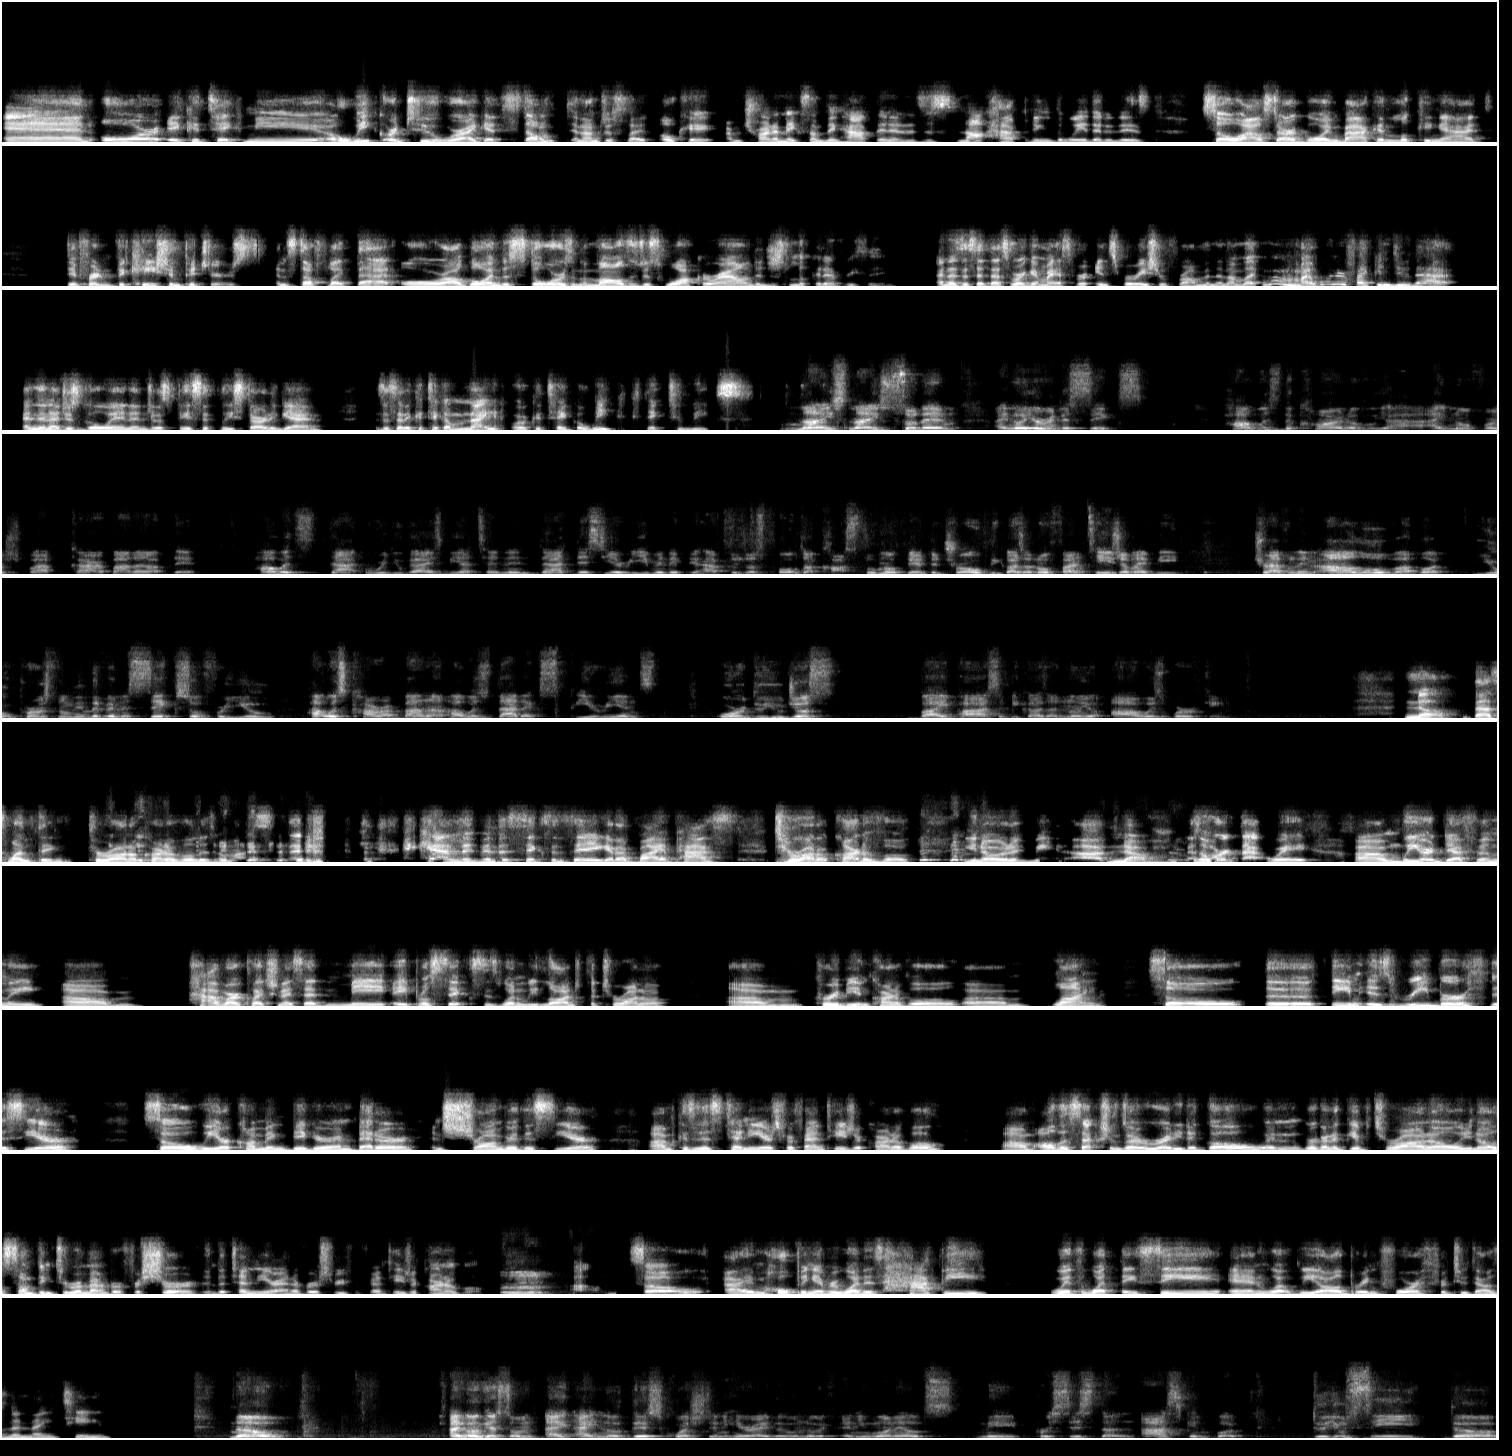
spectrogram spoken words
and or it could take me a week or two where I get stumped and I'm just like, okay, I'm trying to make something happen and it's just not happening the way that it is. So I'll start going back and looking at different vacation pictures and stuff like that. Or I'll go in the stores and the malls and just walk around and just look at everything. And as I said, that's where I get my inspiration from. And then I'm like, hmm, I wonder if I can do that. And then I just go in and just basically start again. As I said, it could take a night or it could take a week, it could take two weeks. Nice, nice. So then I know you're in the six. How was the carnival? I know for a Caribana up there. How is that? Will you guys be attending that this year, even if you have to just put a costume out there to throw? Because I know Fantasia might be traveling all over, but you personally live in a six. So for you, how is Caribana? How is that experience? Or do you just bypass it because I know you're always working? No, that's one thing. Toronto Carnival is a must. you can't live in the six and say you're gonna bypass Toronto Carnival. You know what I mean? Uh, no, it doesn't work that way. Um, we are definitely um, have our collection. I said May April 6th is when we launched the Toronto um, Caribbean Carnival um, line. So the theme is rebirth this year. So we are coming bigger and better and stronger this year because um, it is 10 years for Fantasia Carnival. Um, all the sections are ready to go, and we're going to give Toronto, you know, something to remember for sure in the 10 year anniversary for Fantasia Carnival. Mm. Um, so I'm hoping everyone is happy with what they see and what we all bring forth for 2019. Now, I'm gonna get some. I, I know this question here. I don't know if anyone else may persist on asking, but do you see the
